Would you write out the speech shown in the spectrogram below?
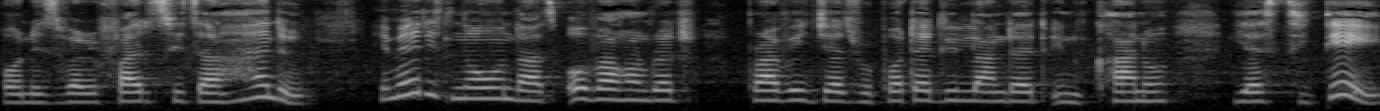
on his verified Twitter handle. He made it known that over 100 private jets reportedly landed in Kano yesterday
